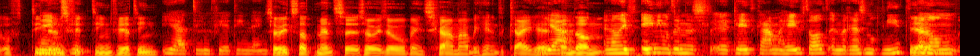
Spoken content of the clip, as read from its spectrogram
Of 10 Nee, en misschien- ve- 10, 14. Ja, 10, 14 denk ik. Zoiets dat mensen sowieso opeens schaamhaar beginnen te krijgen. Ja, En dan, En dan heeft één iemand in de eh, kleedkamer heeft dat en de rest nog niet. Ja. En dan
